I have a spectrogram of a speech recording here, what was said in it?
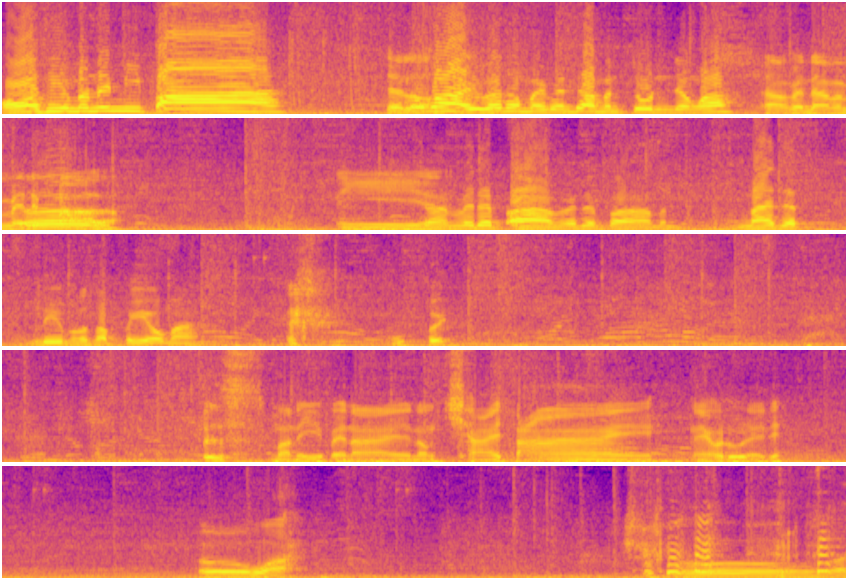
อ๋อทีมมันไม่มีปลาใช่เหรอก็ว่าอยู่ว่าทำไมแพนด้ามันจุนจังวะอ้าวแพนด้ามันไม่ได้เออปลาเหรอ นี่ใช่ไม่ได้ปลาไม่ได้ปลามันน่าจะลืมเอาสเปลมา เฮ้ยอึ๊สมานี่ไปไหน น้องชายใต้ไหนเขาดูหน่อยดิ เออว่ะ โอ้อะ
